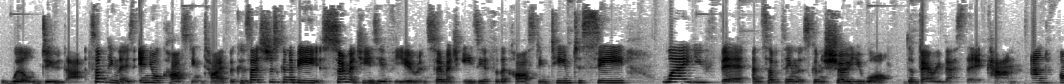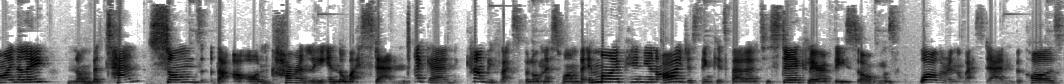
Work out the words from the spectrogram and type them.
will do that. Something that is in your casting type because that's just going to be so much easier for you and so much easier for the casting team to see where you fit and something that's going to show you off the very best that it can. And finally, number 10, songs that are on currently in the West End. Again, can be flexible on this one, but in my opinion, I just think it's better to steer clear of these songs while they're in the West End because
